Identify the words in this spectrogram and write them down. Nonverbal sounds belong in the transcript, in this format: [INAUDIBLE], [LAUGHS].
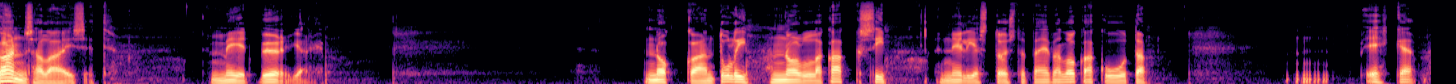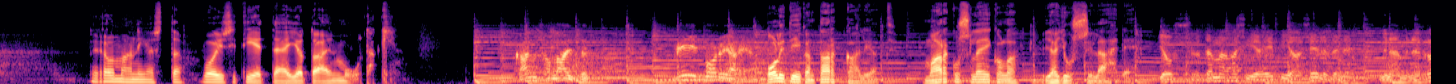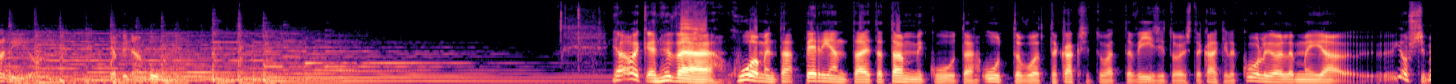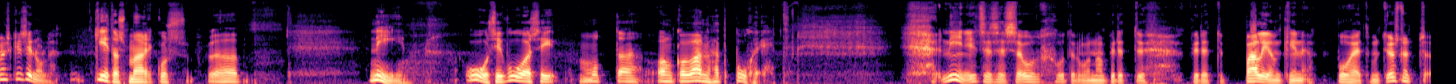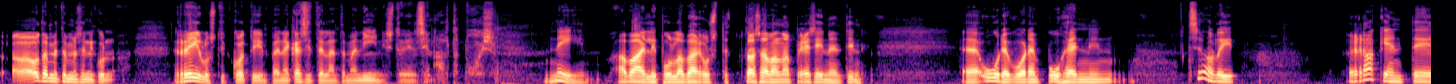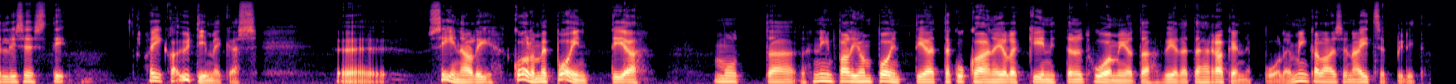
Kansalaiset. Medbörjare. Nokkaan tuli 02 14. päivä lokakuuta. Ehkä Romaniasta voisi tietää jotain muutakin. Kansalaiset. Politiikan tarkkailijat Markus Leikola ja Jussi Lähde. Jos tämä asia ei pian selvene, minä menen radioon ja pidän puheen. Ja oikein hyvää huomenta, perjantaita, tammikuuta, uutta vuotta 2015 kaikille kuulijoillemme ja Jussi myöskin sinulle. Kiitos Markus. Äh, niin, uusi vuosi, mutta onko vanhat puheet? Niin, itse asiassa uutena vuonna on pidetty, pidetty paljonkin puheita, mutta jos nyt otamme tämmöisen niin reilusti kotiin päin ja käsitellään tämä Niinistö ensin alta pois. Niin, avainlipulla varustettu tasavallan presidentin uuden vuoden puhe, niin se oli rakenteellisesti aika ytimekäs. Siinä oli kolme pointtia, mutta niin paljon pointtia, että kukaan ei ole kiinnittänyt huomiota vielä tähän rakennepuoleen. Minkälaisena itse pidit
